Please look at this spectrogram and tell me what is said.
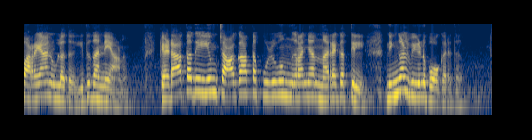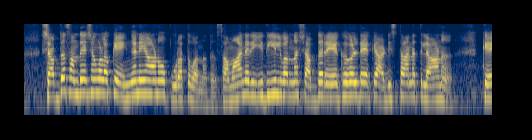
പറയാനുള്ളത് ഇതുതന്നെയാണ് കെടാത്ത തീയും ചാകാത്ത പുഴുവും നിറഞ്ഞ നരകത്തിൽ നിങ്ങൾ വീണു പോകരുത് ശബ്ദ സന്ദേശങ്ങളൊക്കെ എങ്ങനെയാണോ പുറത്തു വന്നത്? സമാന രീതിയിൽ വന്ന ശബ്ദരേഖകളുടെയൊക്കെ അടിസ്ഥാനത്തിലാണ് കെ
